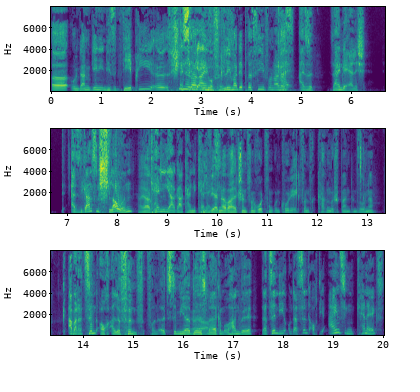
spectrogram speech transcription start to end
äh, und dann gehen die in diese Depri-Schiene da ja eh rein, nur fünf. klimadepressiv und alles. Also, seien wir ehrlich. Also die ganzen Schlauen Ja, ja, gut. kennen ja gar keine Die Kennex. werden aber halt schon von Rotfunk und Co. direkt von Karren gespannt und so, ne? Aber das sind auch alle fünf. Von Özdemir bis ja. Malcolm O'Hanville. Das sind die, und das sind auch die einzigen Kennex,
